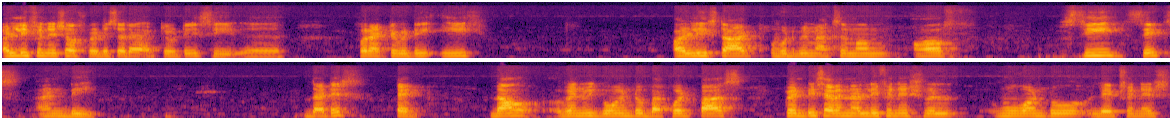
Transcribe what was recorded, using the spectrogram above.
early finish of predecessor activity. See, uh, for activity E, early start would be maximum of C, 6 and D. That is 10. Now, when we go into backward pass, 27 early finish will move on to late finish.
